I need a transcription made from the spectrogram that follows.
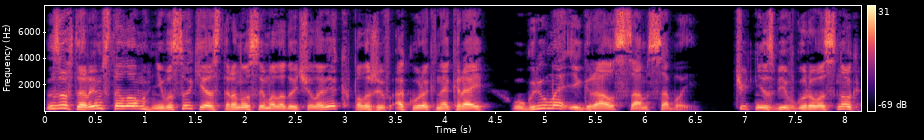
За вторым столом невысокий остроносый молодой человек, положив окурок на край, угрюмо играл сам с собой. Чуть не сбив Гурова с ног,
